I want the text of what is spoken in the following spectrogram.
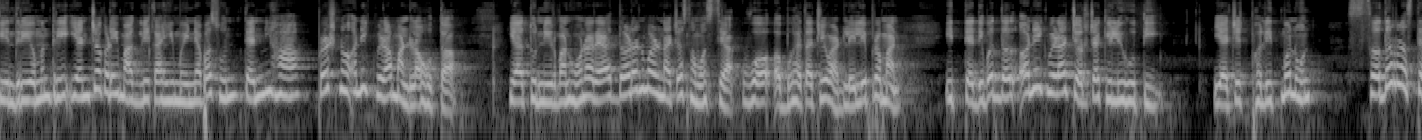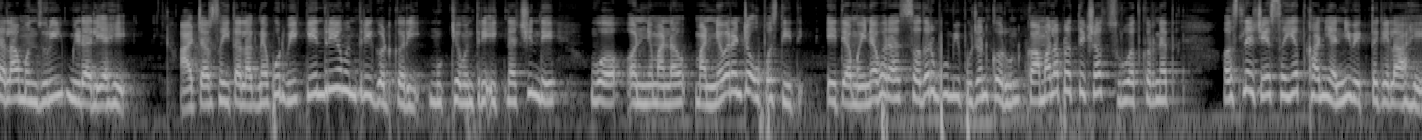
केंद्रीय मंत्री यांच्याकडे मागील काही महिन्यापासून त्यांनी हा प्रश्न अनेक वेळा मांडला होता. यातून निर्माण होणाऱ्या दळणवळणाच्या समस्या व अपघाताचे वाढलेले प्रमाण इत्यादीबद्दल अनेक वेळा चर्चा केली होती. याचे फलित म्हणून सदर रस्त्याला मंजुरी मिळाली आहे. आचारसंहिता लागण्यापूर्वी केंद्रीय मंत्री गडकरी मुख्यमंत्री एकनाथ शिंदे व अन्य मानव मान्यवरांच्या उपस्थितीत येत्या महिन्याभरात सदर भूमिपूजन करून कामाला प्रत्यक्षात सुरुवात करण्यात असल्याचे सय्यद खान यांनी व्यक्त केला आहे.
